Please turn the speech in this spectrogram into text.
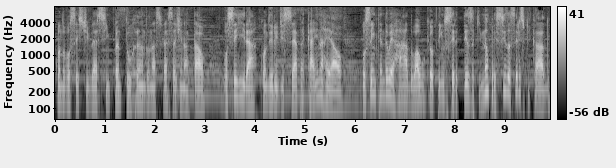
Quando você estiver se empanturrando nas festas de Natal, você rirá quando ele disser para cair na real. Você entendeu errado algo que eu tenho certeza que não precisa ser explicado:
